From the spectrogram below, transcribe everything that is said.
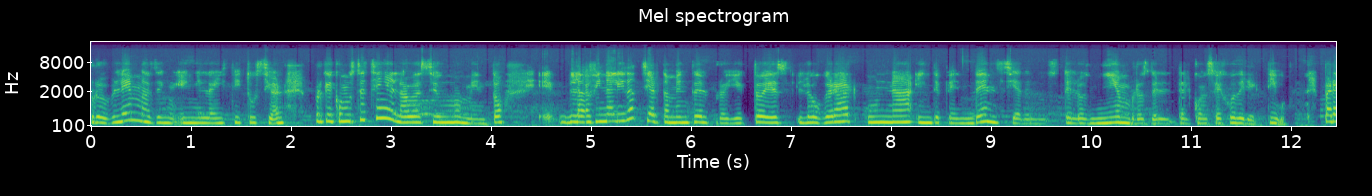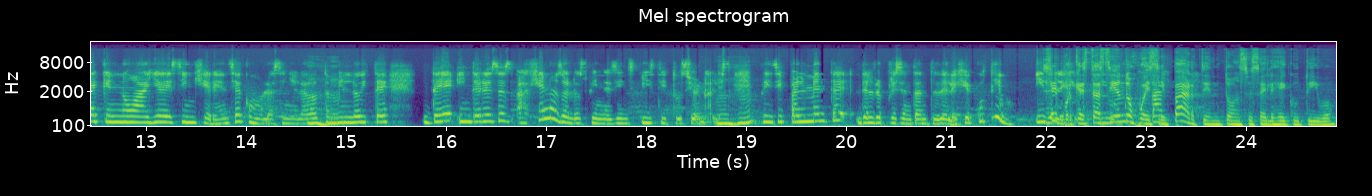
problemas en, la institución, porque como usted señalaba hace un momento, eh, la finalidad ciertamente del proyecto es lograr una independencia de los, de los miembros del, Consejo Directivo, para que no haya esa injerencia, como lo ha señalado también la OIT, de intereses ajenos a los fines institucionales, principalmente del representante del Ejecutivo. Y sí, porque está siendo juez y parte entonces el Ejecutivo.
